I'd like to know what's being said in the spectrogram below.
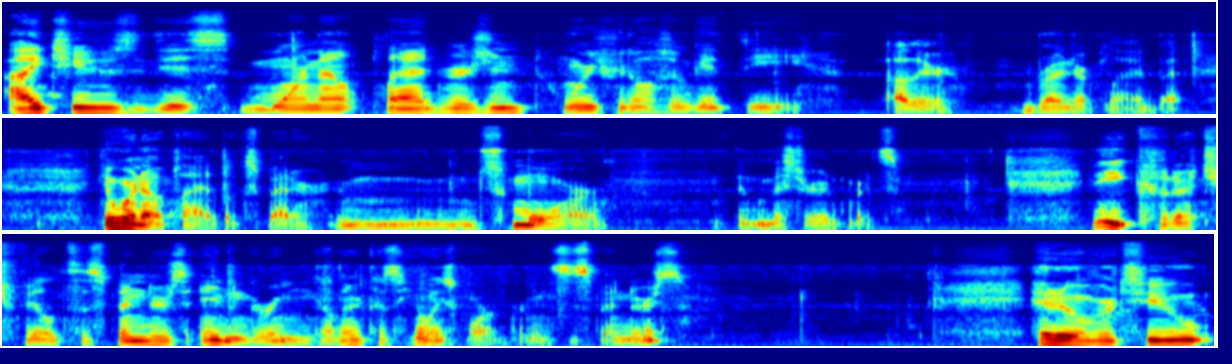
I choose this worn out plaid version, or you could also get the other brighter plaid, but the worn out plaid looks better. Mm, It's more Mr. Edwards. The crutch filled suspenders in green color, because he always wore green suspenders. Head over to.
